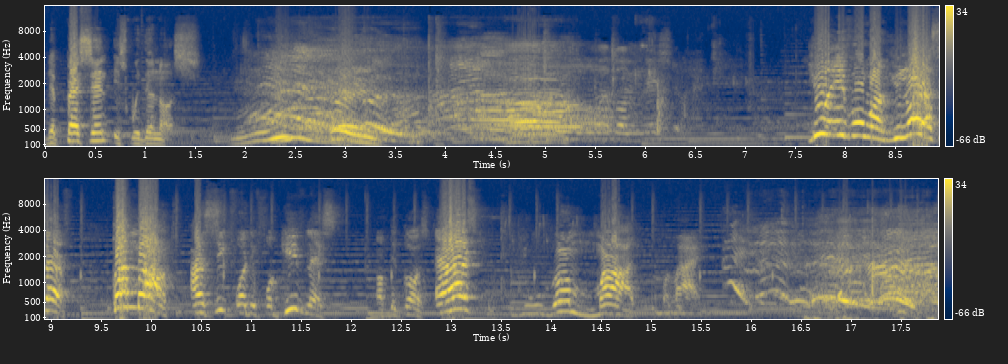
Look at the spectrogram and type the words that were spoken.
The person is within us. You evil one, you know yourself. Come out and seek for the forgiveness of the gods. Else you will run mad for life. I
